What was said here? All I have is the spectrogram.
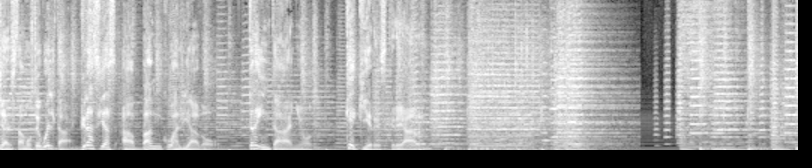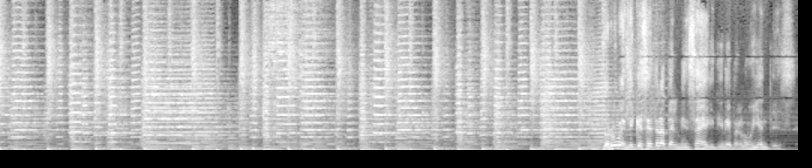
Ya estamos de vuelta, gracias a Banco Aliado. 30 años. ¿Qué quieres crear? Rubén, ¿de qué se trata el mensaje que tiene para los oyentes?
